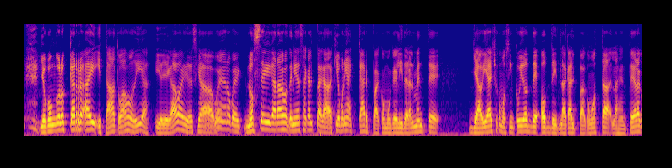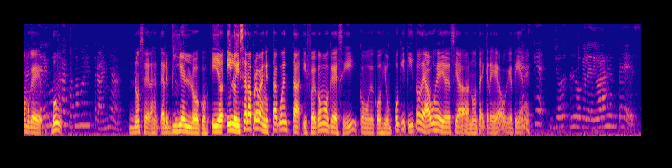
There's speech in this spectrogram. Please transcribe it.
yo pongo los carros ahí y estaba toda jodida. Y yo llegaba y decía, bueno, pues no sé qué carajo tenía esa carpa. Cada vez que yo ponía carpa, como que literalmente ya había hecho como cinco videos de update la carpa. ¿Cómo está? La gente era como A que, boom. No sé, la gente era bien loco. Y yo, y lo hice la prueba en esta cuenta y fue como que sí, como que cogió un poquitito de auge y yo decía, no te creo, ¿qué tiene? Es que yo lo que le digo a la gente es,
